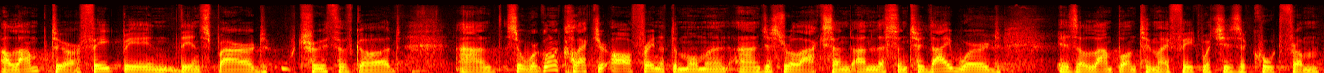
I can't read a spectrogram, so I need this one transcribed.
A lamp to our feet being the inspired truth of God. And so we're going to collect your offering at the moment and just relax and, and listen to Thy word is a lamp unto my feet, which is a quote from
